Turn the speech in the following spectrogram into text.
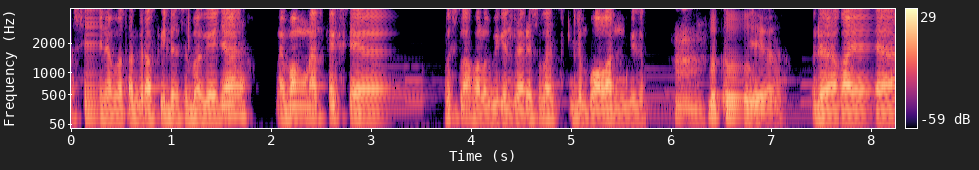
sinematografi dan sebagainya, memang Netflix ya bagus lah kalau bikin series lah jempolan gitu. Mm. Betul. Iya. Udah kayak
